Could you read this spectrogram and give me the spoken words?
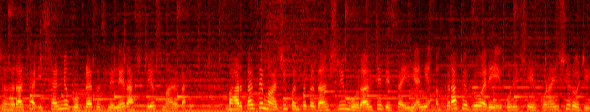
शहराच्या ईशान्य कोपऱ्यात असलेले राष्ट्रीय स्मारक आहे. भारताचे माजी पंतप्रधान श्री मोरारजी देसाई यांनी अकरा फेब्रुवारी एकोणीसशे एकोणऐंशी रोजी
